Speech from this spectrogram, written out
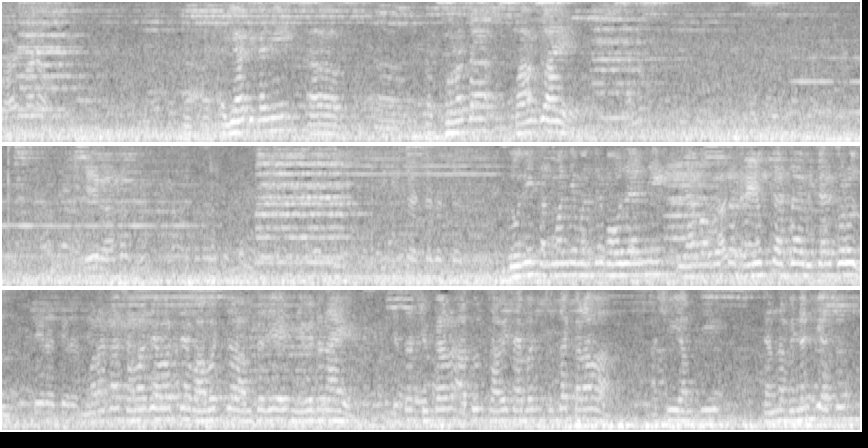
वाढ वाढा. अ, या ठिकाणी थोडासा भाग जो आहे. दोन्ही सन्मान्य मंत्री महोदयांनी याबाबतचा संयुक्त असा विचार करून मराठा समाजावरच्या बाबतचं आमचं जे निवेदन आहे त्याचा स्वीकार अतुल सावे साहेबांनी सुद्धा करावा अशी आमची त्यांना विनंती असून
